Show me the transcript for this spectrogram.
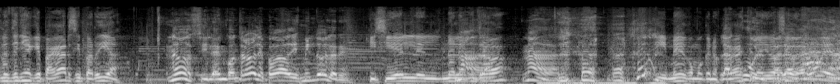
No tenía que pagar si perdía. No, si la encontraba le pagaba 10 mil dólares. Y si él, él no la Nada, encontraba, Nada. y medio como que nos La cagaste culpa, la la diversión. vergüenza.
